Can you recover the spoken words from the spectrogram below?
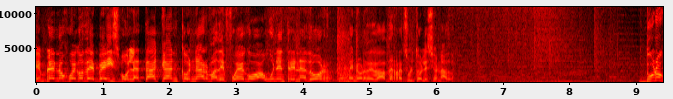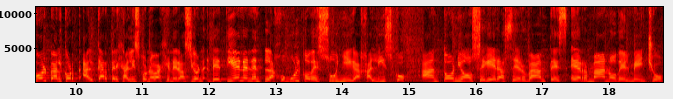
En pleno juego de béisbol atacan con arma de fuego a un entrenador. Un menor de edad resultó lesionado. Duro golpe al, al cártel Jalisco Nueva Generación. Detienen en Tlajomulco de Zúñiga, Jalisco, a Antonio Ceguera Cervantes, hermano del Mencho.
